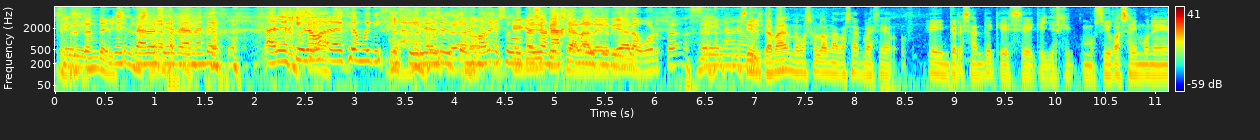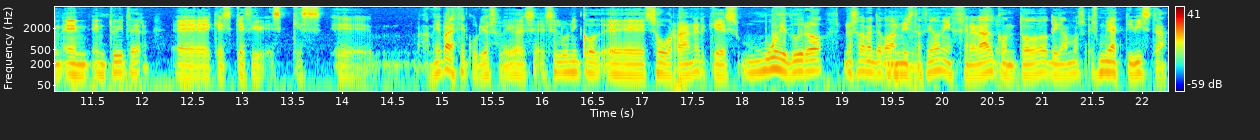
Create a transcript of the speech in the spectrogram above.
¿Qué Sí, pretendéis? sí, Claro, sí, realmente ha elegido, ha elegido muy difícil. Es, el- Claro. es un ¿Qué queréis que personaje sea, la muy alegría de difícil. la huerta? Sí, no, no. Sí, además no hemos hablado de una cosa que me parece eh, interesante, que es eh, que yo es que como sigo a Simon en, en- en Twitter, eh, que es que es que es eh, a mí me parece curioso, digo, es, es el único eh, showrunner que es muy duro, no solamente con la administración, en general con todo, digamos, es muy activista.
